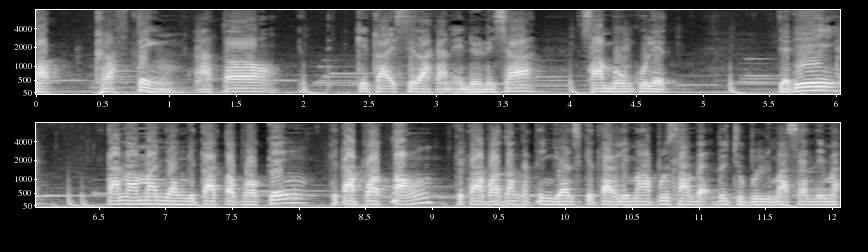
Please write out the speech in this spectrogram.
top grafting atau kita istilahkan Indonesia sambung kulit. Jadi tanaman yang kita top walking kita potong, kita potong ketinggian sekitar 50 sampai 75 cm,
